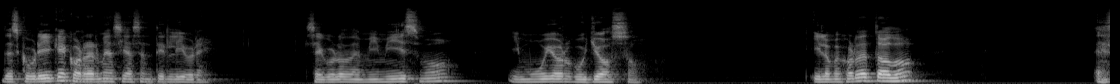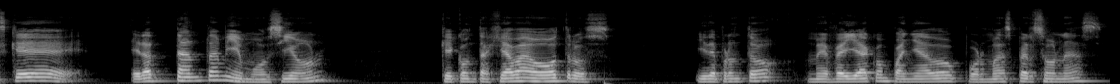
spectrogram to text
Descubrí que correr me hacía sentir libre, seguro de mí mismo y muy orgulloso. Y lo mejor de todo es que era tanta mi emoción que contagiaba a otros y de pronto me veía acompañado por más personas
